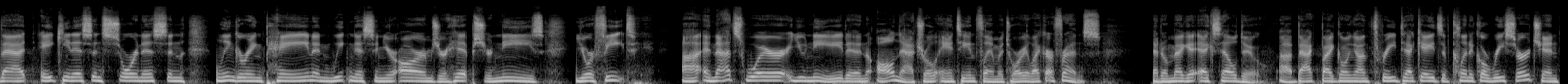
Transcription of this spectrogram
that achiness and soreness and lingering pain and weakness in your arms your hips your knees your feet. Uh, and that's where you need an all natural anti inflammatory like our friends at Omega XL do, uh, backed by going on three decades of clinical research and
